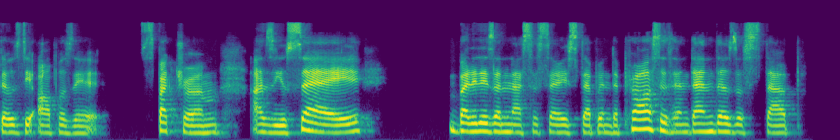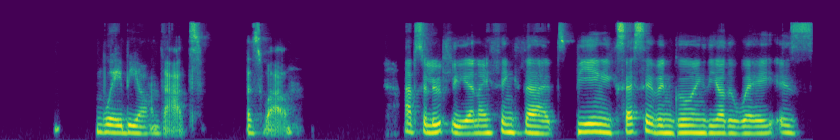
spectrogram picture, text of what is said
there's the opposite spectrum, as you say, but it is a necessary step in the process. And then there's a step way beyond that as well. Absolutely. And I think that being excessive and going the other way is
